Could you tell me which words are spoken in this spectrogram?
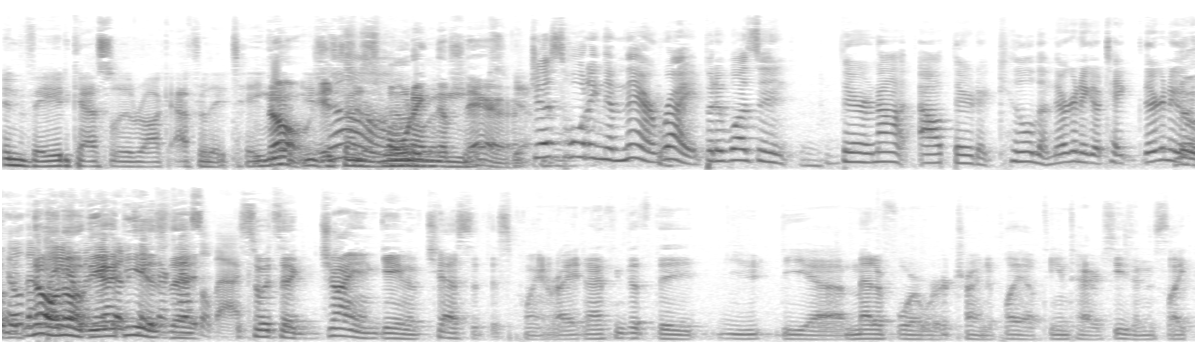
invade Casterly Rock after they take No, it. He's it's just just holding them ships. there. Yeah. just holding them there, right? But it wasn't. They're not out there to kill them. They're gonna go take. They're gonna go No, kill them no, later no. when The idea is that so it's a giant game of chess at this point, right? And I think that's the you, the uh, metaphor we're trying to play out the entire season. It's like,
